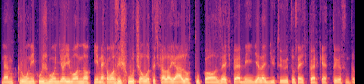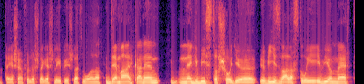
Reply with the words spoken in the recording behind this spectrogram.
nem krónikus gondjai vannak. Én nekem az is furcsa volt, hogy felajánlottuk az 1 per 4 együtt őt, az 1 per 2 szerintem teljesen fölösleges lépés lett volna. De Markanen nek biztos, hogy vízválasztó év jön, mert,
